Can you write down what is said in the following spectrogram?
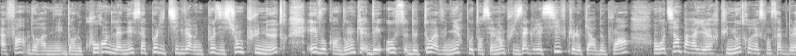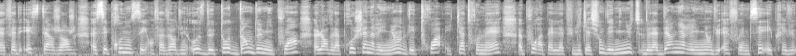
afin de ramener dans le courant de l'année sa politique vers une position plus neutre, évoquant donc des hausses de taux à venir potentiellement plus agressives que le quart de point. On retient par ailleurs qu'une autre responsable de la Fed, Esther George, euh, s'est prononcée en faveur d'une hausse de taux d'un demi-point euh, lors de la prochaine réunion des 3 et 4 mai. Euh, pour rappel, la publication des minutes de la dernière réunion du FOMC est prévue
